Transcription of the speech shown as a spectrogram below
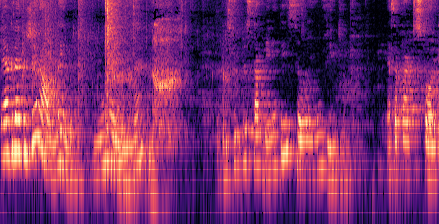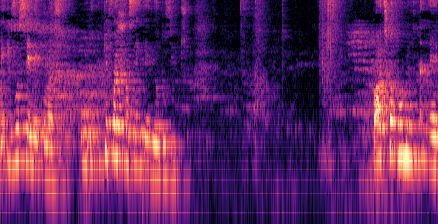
É a greve geral, lembra? Não lembro, né? Não. É por isso que tem que prestar bem atenção aí no vídeo. Essa parte histórica. E você, Nicolas, o, o que foi que você entendeu do vídeo? Pode comentar, é,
